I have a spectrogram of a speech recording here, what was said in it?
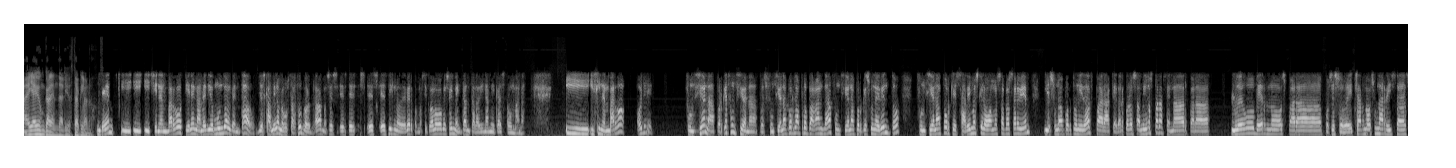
ahí, hay un calendario está claro. Bien y, y, sin embargo tienen a medio mundo alventado y es que a mí no me gusta el fútbol pero vamos es es, es, es digno de ver. Como psicólogo que soy me encanta la dinámica esta humana. Y, y sin embargo oye funciona. ¿Por qué funciona? Pues funciona por la propaganda, funciona porque es un evento, funciona porque sabemos que lo vamos a pasar bien y es una oportunidad para quedar con los amigos para cenar, para luego vernos, para, pues eso, echarnos unas risas.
